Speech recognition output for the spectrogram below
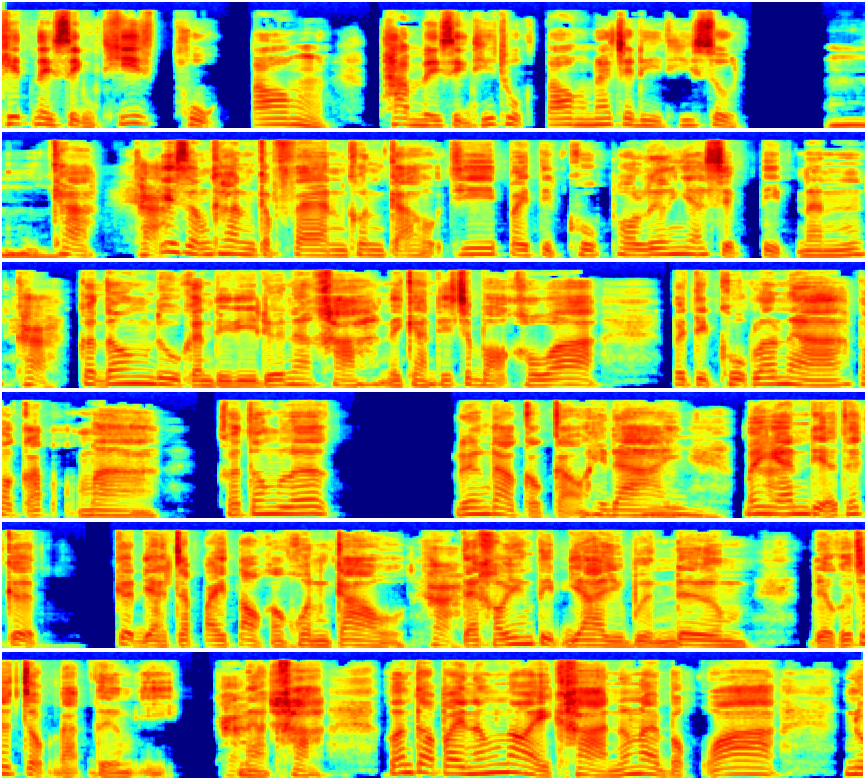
คิดในสิ่งที่ถูกต้องทำในสิ่งที่ถูกต้องน่าจะดีที่สุด ค่ะค่ะ ที่สำคัญกับแฟนคนเก่าที่ไปติดคุกเพราะเรื่องยาเสพติดนั้นค่ะก็ต้องดูกันดีๆด้วยนะคะ ในการที่จะบอกเขาว่าไปติดคุกแล้วนะพอกลับออกมา ก็ต้องเลิกเรื่องราวเก่าๆให้ได้อืมไม่งั้นเดี๋ยวถ้าเกิดเกิดอยากจะไปต่อกับคนเก่าค่ะแต่เขายังติดยาอยู่เหมือนเดิม เดี๋ยวก็จะจบแบบเดิมอีกค่ะ นะคะ คนต่อไปน้องหน่อยค่ะ น้องหน่อยบอกว่า หนู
